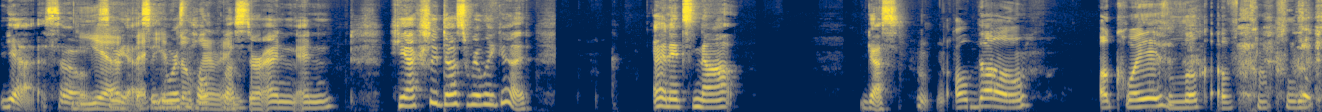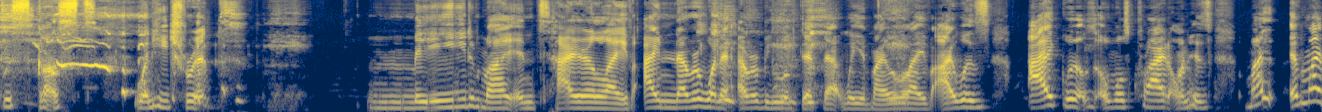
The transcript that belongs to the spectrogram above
yeah, so Yeah, so yeah, so he wears the Hulk wearing. Buster, and and he actually does really good. And it's not. Yes, mm, Although Okoye's look of complete disgust when he tripped made my entire life. I never want to ever be looked at that way in my life. I was I was almost cried on his my if my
